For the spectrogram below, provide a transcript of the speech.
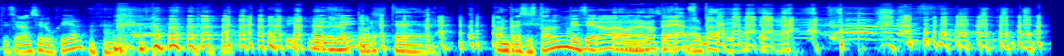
¿Te hicieron cirugía? Viene el Sí. doctor. Te- con resistol. ¿no? Te hicieron- Para volverlo a Sí. pegar. Para volverlo a pegar.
